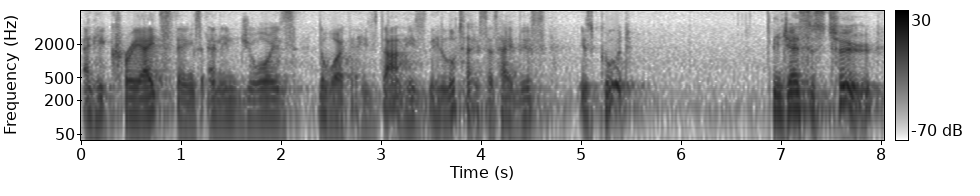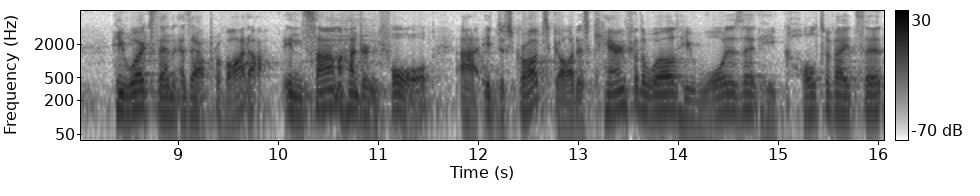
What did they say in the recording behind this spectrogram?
And he creates things and enjoys the work that he's done. He's, he looks at it and says, hey, this is good. In Genesis 2, he works then as our provider. In Psalm 104, uh, it describes God as caring for the world. He waters it, he cultivates it,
